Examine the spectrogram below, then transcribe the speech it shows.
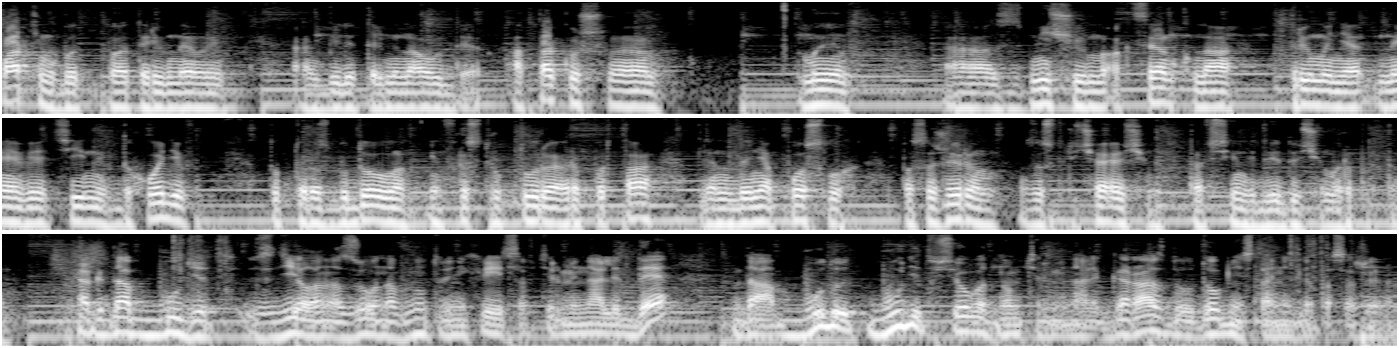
паркінг багаторівневий е, біля терміналу Д. А також е, ми е, зміщуємо акцент на отримання неавіаційних доходів, тобто розбудову інфраструктури аеропорта для надання послуг пасажирам, зустрічаючим та всім відвідувачам аеропорта. Когда будет сделана зона внутренних рейсов в терминале Д, да, будут, будет все в одном терминале. Гораздо удобнее станет для пассажиров.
